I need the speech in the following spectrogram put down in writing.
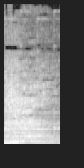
Mm-hmm.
